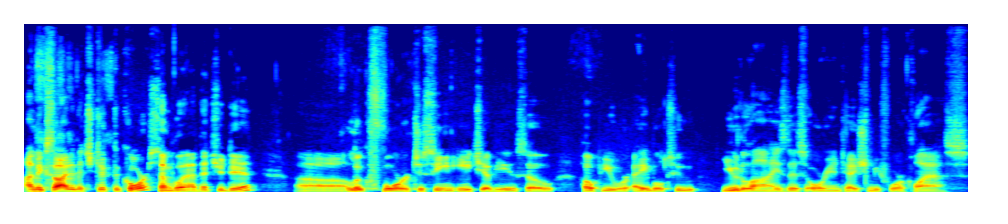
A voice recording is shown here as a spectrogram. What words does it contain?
I'm excited that you took the course. I'm glad that you did. Uh, look forward to seeing each of you. So hope you were able to utilize this orientation before class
